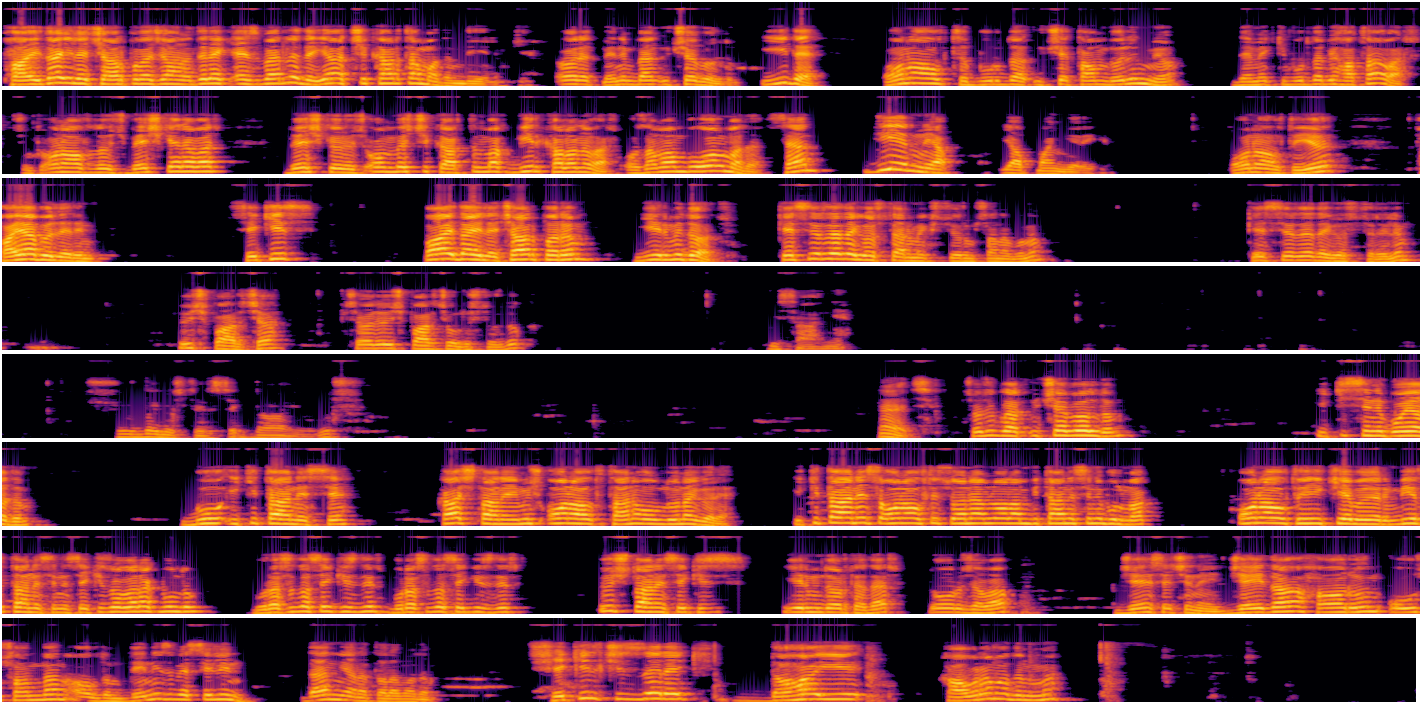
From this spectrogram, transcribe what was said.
payda ile çarpılacağını direkt ezberle de ya çıkartamadın diyelim ki. Öğretmenim ben 3'e böldüm. İyi de 16 burada 3'e tam bölünmüyor. Demek ki burada bir hata var. Çünkü 16'da 3 5 kere var. 5 kere 3 15 çıkarttın. Bak bir kalanı var. O zaman bu olmadı. Sen diğerini yap, yapman gerekiyor. 16'yı paya bölerim 8. Payda ile çarparım 24. Kesirde de göstermek istiyorum sana bunu. Kesirde de gösterelim. 3 parça. Şöyle 3 parça oluşturduk. Bir saniye. Şurada gösterirsek daha iyi olur. Evet. Çocuklar 3'e böldüm. İkisini boyadım. Bu iki tanesi kaç taneymiş? 16 tane olduğuna göre. 2 tanesi 16 ise önemli olan bir tanesini bulmak. 16'yı 2'ye bölerim. Bir tanesini 8 olarak buldum. Burası da 8'dir. Burası da 8'dir. 3 tane 8 24 eder. Doğru cevap C seçeneği. Ceyda, Harun, Oğuzhan'dan aldım. Deniz ve Selin'den yanıt alamadım. Şekil çizerek daha iyi kavramadın mı?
